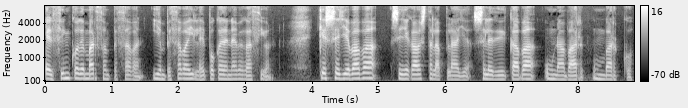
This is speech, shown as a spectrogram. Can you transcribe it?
el 5 de marzo empezaban y empezaba ahí la época de navegación, que se llevaba, se llegaba hasta la playa, se le dedicaba una bar- un barco,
